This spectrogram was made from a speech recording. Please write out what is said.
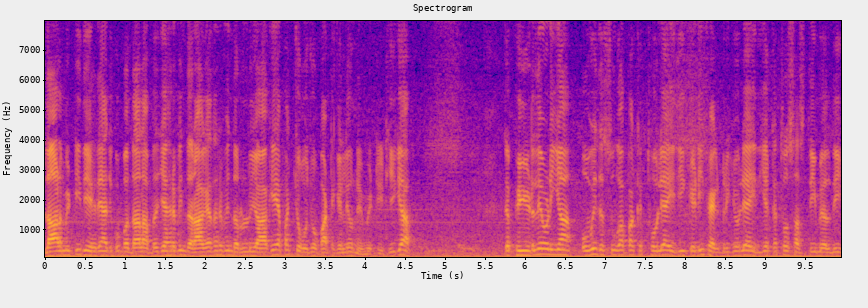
ਲਾਲ ਮਿੱਟੀ ਦੇਖਦੇ ਆ, ਅੱਜ ਕੋਈ ਬੰਦਾ ਲੱਭਦਾ ਜੇ ਹਰਵਿੰਦਰ ਆ ਗਿਆ ਤਾਂ ਹਰਵਿੰਦਰ ਨੂੰ ਲਿਜਾ ਕੇ ਆਪਾਂ ਚੋ ਚੋ ਪੱਟ ਕੇ ਲਿਆਉਨੇ ਮਿੱਟੀ, ਠੀਕ ਆ? ਤੇ ਫੀਡ ਲਿਆਉਣੀ ਆ ਉਹ ਵੀ ਦੱਸੂਗਾ ਆਪਾਂ ਕਿੱਥੋਂ ਲਿਆਈ ਜੀ, ਕਿਹੜੀ ਫੈਕਟਰੀ ਚੋਂ ਲਿਆਈ ਦੀ ਆ, ਕਿੱਥੋਂ ਸਸਤੀ ਮਿਲਦੀ।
